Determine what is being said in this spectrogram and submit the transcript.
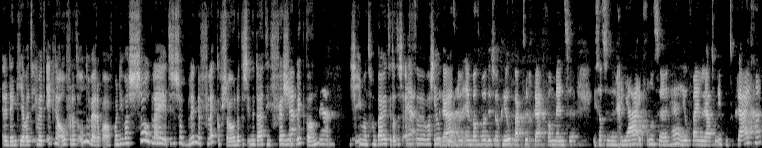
en dan denk je, ja, wat weet ik nou over dat onderwerp af? Maar die was zo blij, het is een soort blinde vlek of zo, en dat is inderdaad die verse blik dan. Ja. Dat je iemand van buiten, dat is echt, ja, uh, was heel Inderdaad, en, en wat we dus ook heel vaak terugkrijgen van mensen, is dat ze zeggen, ja, ik vond het hè, heel fijn inderdaad om input te krijgen,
